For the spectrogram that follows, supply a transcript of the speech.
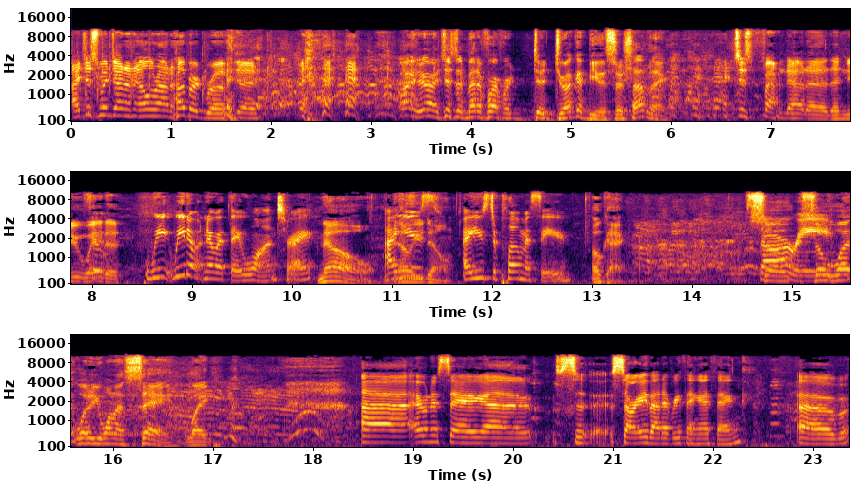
I just went down an L. Ron Hubbard road. Uh, or, or just a metaphor for d- drug abuse or something. I just found out a, a new way to. We we don't know what they want, right? No, I no, use, you don't. I use diplomacy. Okay. Sorry. So, so what? What do you want to say? Like, Uh, I want to say uh, s- sorry about everything. I think. Um,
